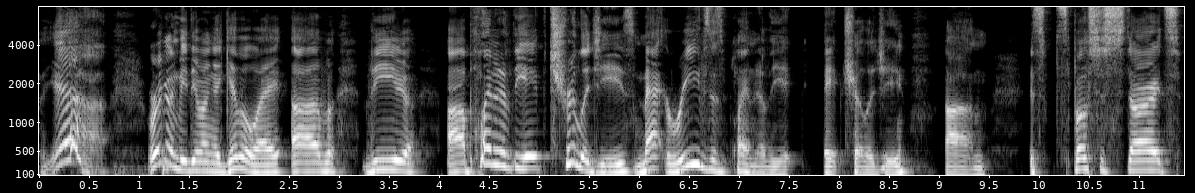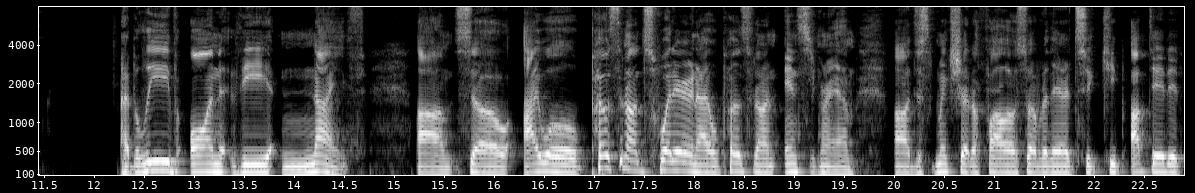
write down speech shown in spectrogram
be, yeah, we're going to be doing a giveaway of the uh, Planet of the Apes trilogies. Matt Reeves' is Planet of the Ape trilogy. Um, it's supposed to start, I believe, on the 9th. Um, so I will post it on Twitter and I will post it on Instagram. Uh, just make sure to follow us over there to keep updated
